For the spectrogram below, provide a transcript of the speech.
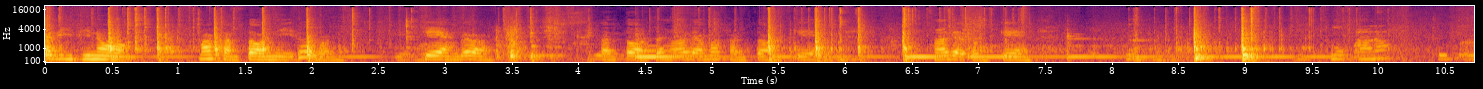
วัสดีพี่น้องมาขั้นตอนนี้เด้อบ่อนแกงเด้อขั้นตอนไปหาแล้วมาขั้นตอนแกงหาแล้วต้องแกงทุบเอาเนาะทุบเอา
